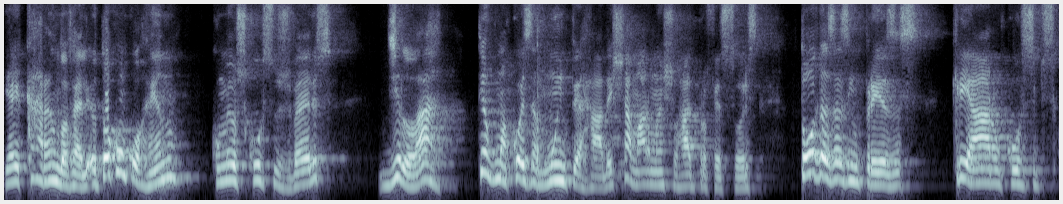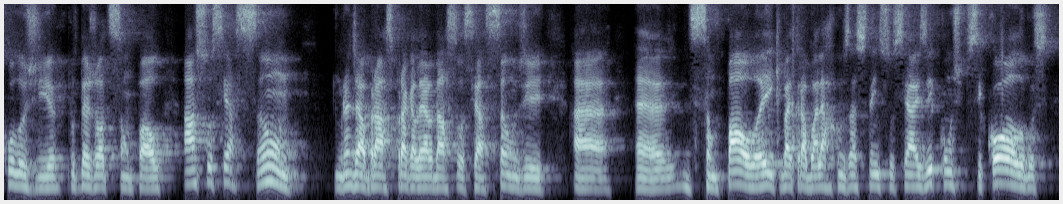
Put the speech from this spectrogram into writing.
E aí, caramba, velho, eu estou concorrendo com meus cursos velhos de lá. Tem alguma coisa muito errada. E chamaram uma enxurrada de professores. Todas as empresas criaram curso de psicologia para o TJ de São Paulo. A associação, um grande abraço para a galera da associação de, uh, uh, de São Paulo aí, que vai trabalhar com os assistentes sociais e com os psicólogos.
